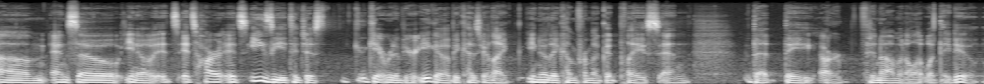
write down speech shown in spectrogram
Um, and so you know it's it's hard it's easy to just get rid of your ego because you're like you know they come from a good place and that they are phenomenal at what they do,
